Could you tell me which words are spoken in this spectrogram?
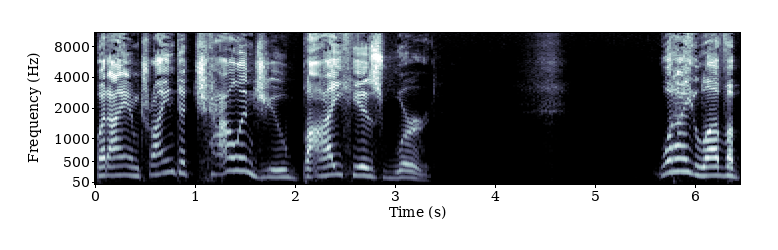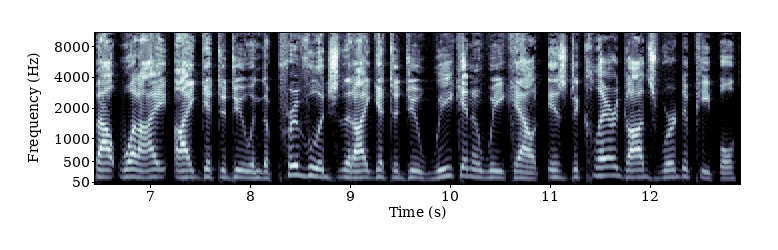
but I am trying to challenge you by His Word what I love about what I, I get to do and the privilege that I get to do week in and week out is declare God's word to people,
